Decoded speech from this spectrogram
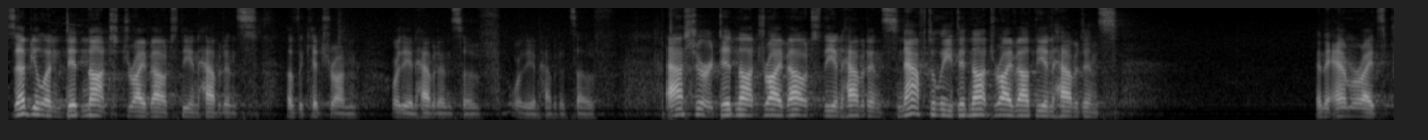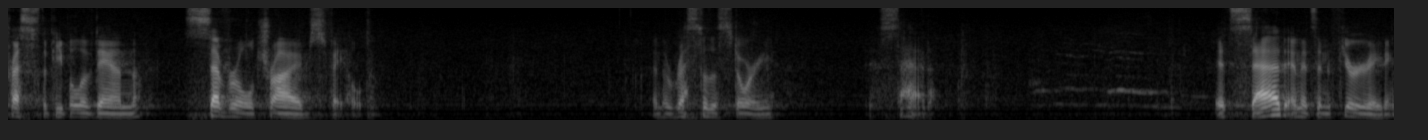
Zebulun did not drive out the inhabitants of the Kitron, or the inhabitants of, or the inhabitants of. Asher did not drive out the inhabitants. Naphtali did not drive out the inhabitants. And the Amorites pressed the people of Dan. Several tribes failed. And the rest of the story is sad. It's sad and it's infuriating.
